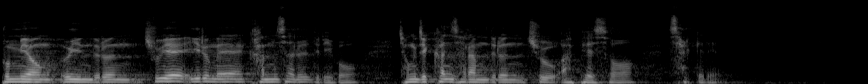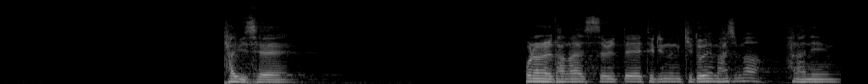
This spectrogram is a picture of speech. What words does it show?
분명 의인들은 주의 이름에 감사를 드리고 정직한 사람들은 주 앞에서 살게 돼요. 다윗의 고난을 당했을 때 드리는 기도의 마지막 하나님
